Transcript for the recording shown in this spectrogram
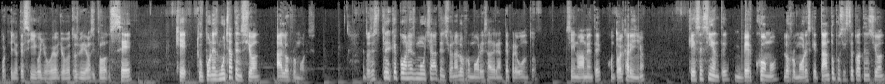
porque yo te sigo, yo veo, yo veo tus videos y todo, sé que tú pones mucha atención a los rumores. Entonces, tú Sí. que pones mucha atención a los rumores, Adrián, te pregunto, sí, nuevamente, con todo el cariño, ¿qué se siente ver cómo los rumores que tanto pusiste tu atención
